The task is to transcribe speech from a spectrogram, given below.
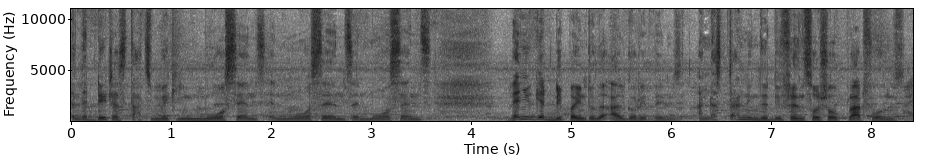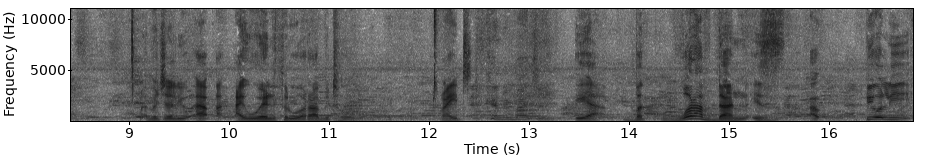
and the data starts making more sense and more sense and more sense. Then you get deeper into the algorithms, understanding the different social platforms. Let me tell you, I, I went through a rabbit hole right? I can imagine. Yeah, but what I've done is uh, purely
